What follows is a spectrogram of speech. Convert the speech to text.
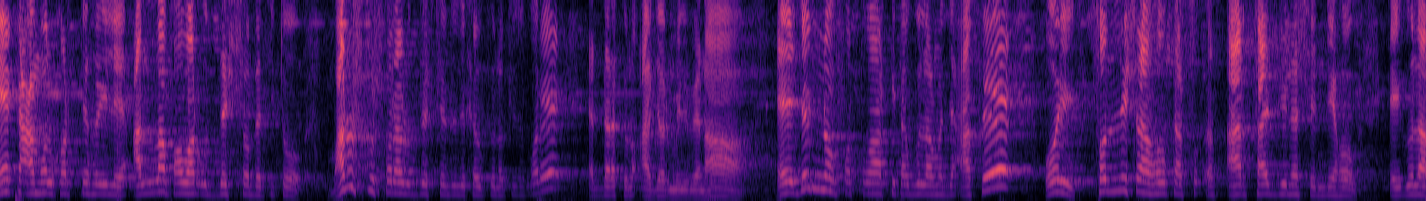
নেক আমল করতে হইলে আল্লাহ পাওয়ার উদ্দেশ্য ব্যতীত, মানুষ খুশ করার উদ্দেশ্যে যদি কেউ কোনো কিছু করে, এর দ্বারা কোনো আজর মিলবে না। এই জন্য ফতোয়ার কিতাবগুলোর মধ্যে আছে, ওই চল্লিশা হোক আর আর ষাট দিনের সিন্নি হোক, এইগুলা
